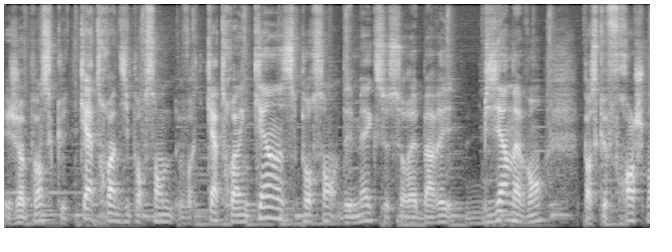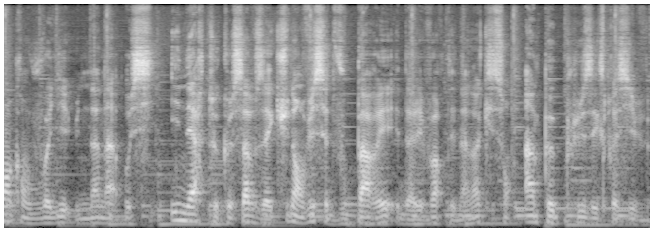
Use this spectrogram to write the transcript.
et je pense que 90%, voire 95% des mecs se seraient barrés bien avant parce que franchement quand vous voyez une nana aussi inerte que ça, vous avez qu'une envie c'est de vous barrer et d'aller voir des nanas qui sont un peu plus expressives.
